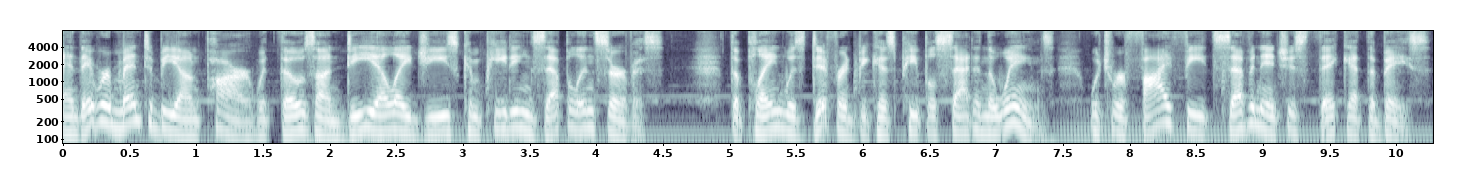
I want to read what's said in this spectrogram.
and they were meant to be on par with those on DELAG's competing Zeppelin service. The plane was different because people sat in the wings, which were 5 feet 7 inches thick at the base.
